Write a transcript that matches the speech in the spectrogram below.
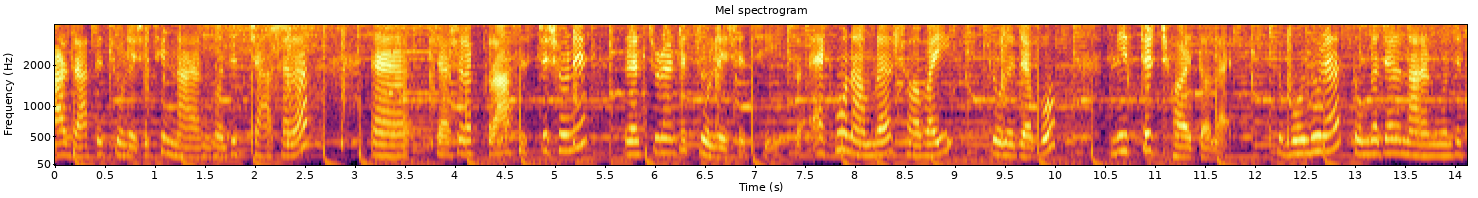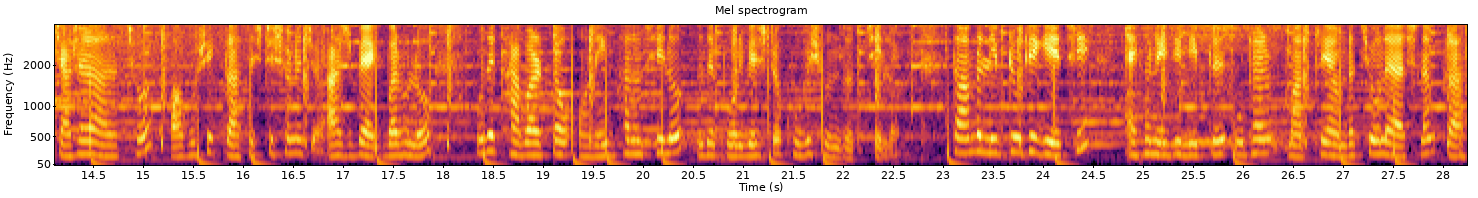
আর রাতে চলে এসেছি নারায়ণগঞ্জের চাষারা চাষারা ক্রাস স্টেশনে, রেস্টুরেন্টে চলে এসেছি। তো এখন আমরা সবাই চলে যাব লিফটের ছয় তলায় তো বন্ধুরা, তোমরা যারা নারায়ণগঞ্জের চাষারা আসছো অবশ্যই ক্লাস স্টেশনে আসবে একবার হলো ওদের খাবারটাও অনেক ভালো ছিল, ওদের পরিবেশটাও খুবই সুন্দর ছিল। তো আমরা লিফটে উঠে গিয়েছি। এখন এই যে লিফটে ওঠার মাত্রই আমরা চলে আসলাম ক্লাস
